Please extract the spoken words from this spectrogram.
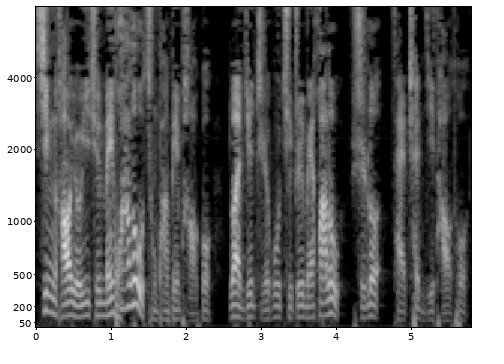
幸好有一群梅花鹿从旁边跑过，乱军只顾去追梅花鹿，石勒才趁机逃脱。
